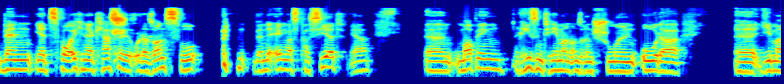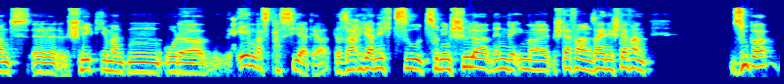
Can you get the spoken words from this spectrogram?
wenn jetzt bei euch in der Klasse oder sonst wo, wenn da irgendwas passiert, ja, äh, Mobbing, Riesenthema in unseren Schulen oder äh, jemand äh, schlägt jemanden oder irgendwas passiert, ja. Da sage ich ja nicht zu, zu dem Schüler, nennen wir ihn mal Stefan, sage ich nicht, Stefan, super,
